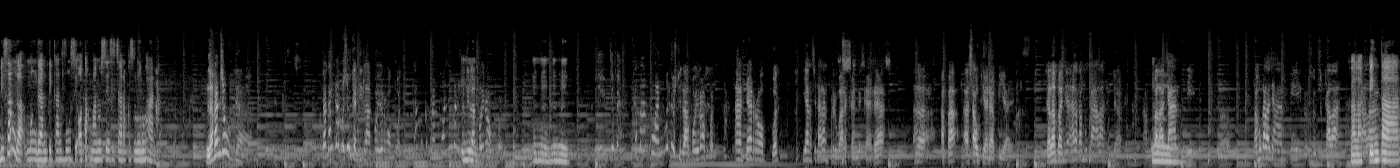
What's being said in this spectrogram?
bisa nggak menggantikan fungsi otak manusia secara keseluruhan? Lah kan sudah. Lah kan kamu sudah dilampaui robot. Kamu kemampuanmu kan sudah mm -hmm. dilampaui robot. Mm -hmm coba kemampuanmu terus dilampaui robot. Ada robot yang sekarang berwarga negara uh, apa uh, Saudi Arabia. Ya. Dalam banyak hal kamu kalah sudah. Kamu kalah hmm. cantik. Kamu kalah cantik, terus, terus kalah kalah, kalah pintar.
